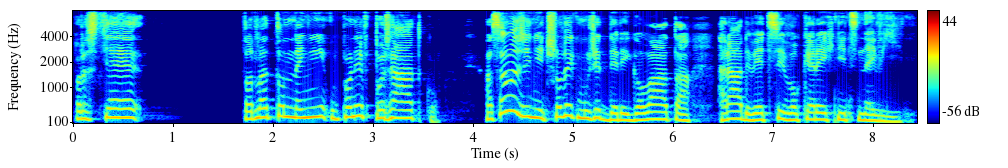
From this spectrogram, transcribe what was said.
prostě tohle to není úplně v pořádku. A samozřejmě člověk může dirigovat a hrát věci, o kterých nic neví.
